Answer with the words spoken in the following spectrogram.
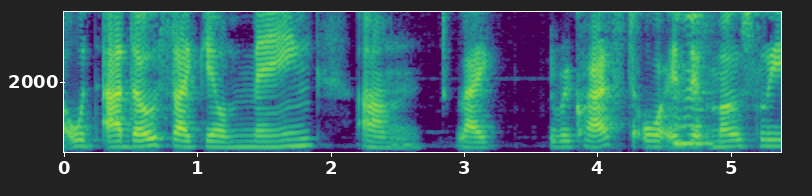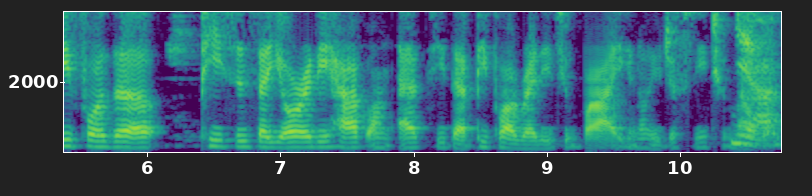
would are those like your main um like request or is it Mhm. mostly for the pieces that you already have on Etsy that people are ready to buy you know you just need to mail Yeah.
